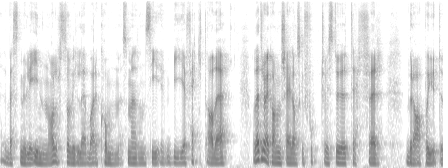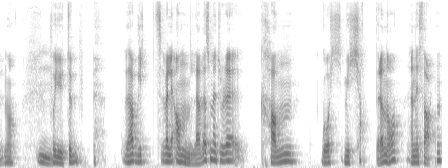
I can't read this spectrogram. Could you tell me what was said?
best mulig innhold. Så vil det bare komme som en sånn bieffekt av det. Og det tror jeg kan skje ganske fort hvis du treffer bra på YouTube nå. Mm. For YouTube Det har blitt veldig annerledes, men jeg tror det kan gå mye kjappere nå enn i starten.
